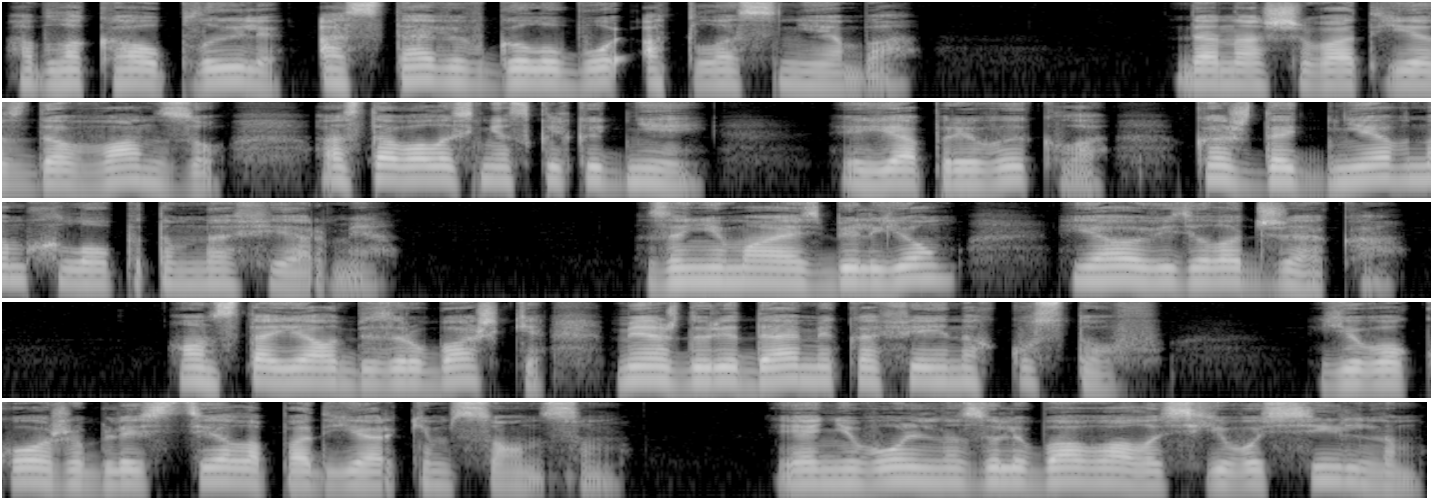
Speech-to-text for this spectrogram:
Облака уплыли, оставив голубой атлас неба. До нашего отъезда в Ванзу оставалось несколько дней, и я привыкла к каждодневным хлопотам на ферме. Занимаясь бельем, я увидела Джека. Он стоял без рубашки между рядами кофейных кустов. Его кожа блестела под ярким солнцем. Я невольно залюбовалась его сильным,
